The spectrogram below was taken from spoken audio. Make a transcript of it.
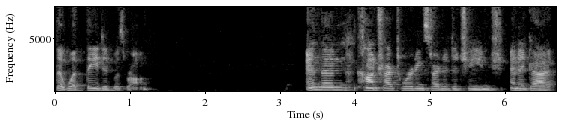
that what they did was wrong. And then contract wording started to change and it got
